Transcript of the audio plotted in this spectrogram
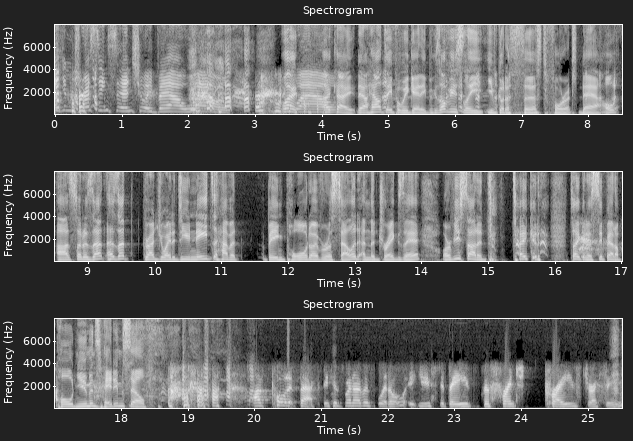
making dressing century bow. Wow. Wait. Wow. Okay. Now, how deep are we getting? Because obviously you've got a thirst for it now. Uh, so does that has that graduated? Do you need to have it being poured over a salad and the dregs there, or have you started taking taking a sip out of Paul Newman's head himself? I've pulled it back because when I was little, it used to be the French praise dressing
